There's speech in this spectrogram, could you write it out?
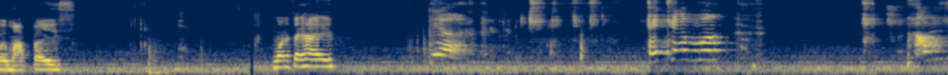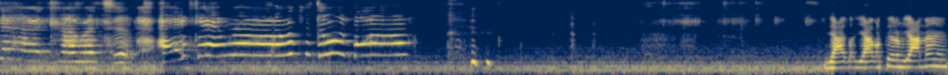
for my face. Want to say hi? Yeah. Hey, camera. Hi, camera. Hi, camera. What you doing, Mom? Dạ, dạ con thưa làm dạ này.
